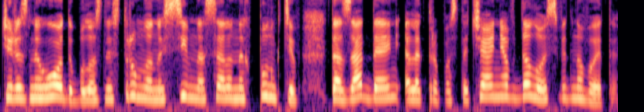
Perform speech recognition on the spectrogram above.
Через негоду було знеструмлено сім населених пунктів, та за день електропостачання вдалося відновити.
